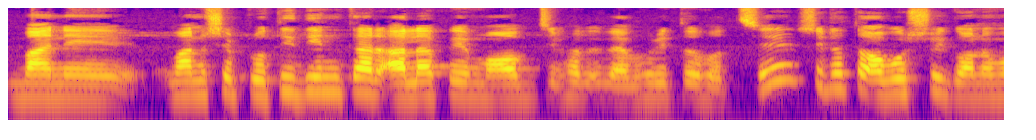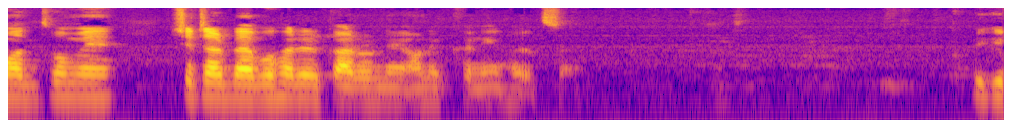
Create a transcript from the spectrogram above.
মানে মানুষের প্রতিদিনকার আলাপে মব যেভাবে ব্যবহৃত হচ্ছে সেটা তো অবশ্যই গণমাধ্যমে সেটার ব্যবহারের কারণে অনেকখানি হয়েছে। আপনি কি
